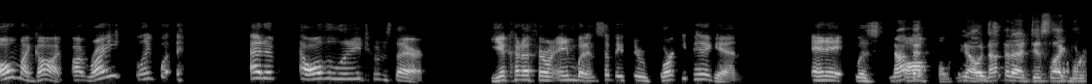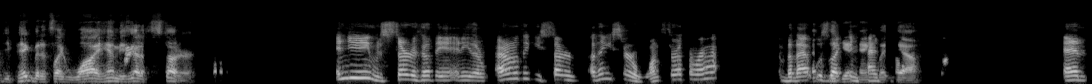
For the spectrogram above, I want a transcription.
"Oh my god!" Uh, right? Like what? Out of all the Looney Tunes there, you could have thrown anybody. Instead, they threw Porky Pig in, and it was Not that- You know, was- not that I dislike Porky Pig, but it's like why him? He's got a stutter. and you didn't even start without the, any of the. I don't think he started. I think he started once throughout the rap, but that was like but yeah. And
